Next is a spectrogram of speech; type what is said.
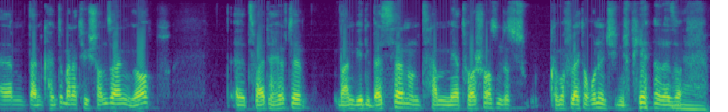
ähm, dann könnte man natürlich schon sagen, ja, äh, zweite Hälfte waren wir die Besseren und haben mehr Torchancen, das können wir vielleicht auch unentschieden spielen oder so. Ja.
